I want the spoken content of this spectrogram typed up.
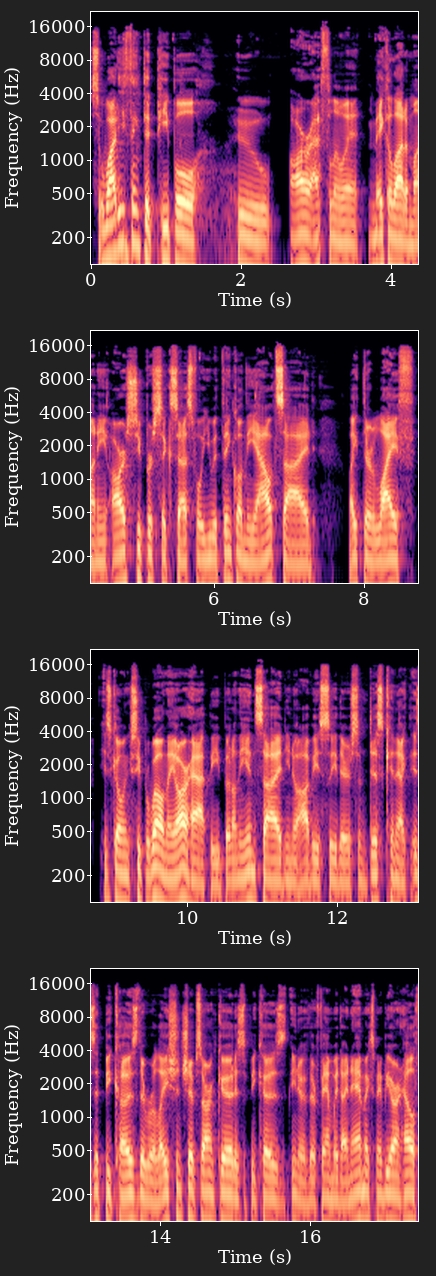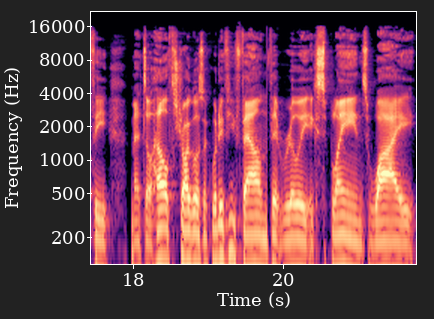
So why do you think that people who are affluent, make a lot of money, are super successful, you would think on the outside, like their life is going super well and they are happy. But on the inside, you know, obviously there's some disconnect. Is it because their relationships aren't good? Is it because, you know, their family dynamics maybe aren't healthy, mental health struggles? Like, what have you found that really explains why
